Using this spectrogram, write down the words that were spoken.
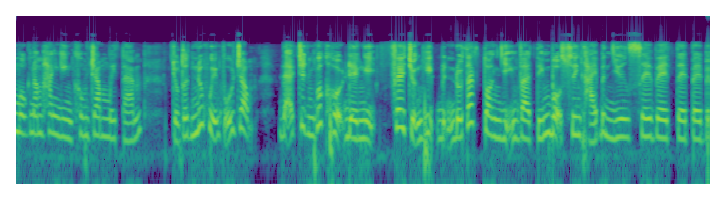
1 năm 2018, Chủ tịch nước Nguyễn Phú Trọng đã trình Quốc hội đề nghị phê chuẩn Hiệp định Đối tác Toàn diện và Tiến bộ Xuyên Thái Bình Dương CPTPP.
